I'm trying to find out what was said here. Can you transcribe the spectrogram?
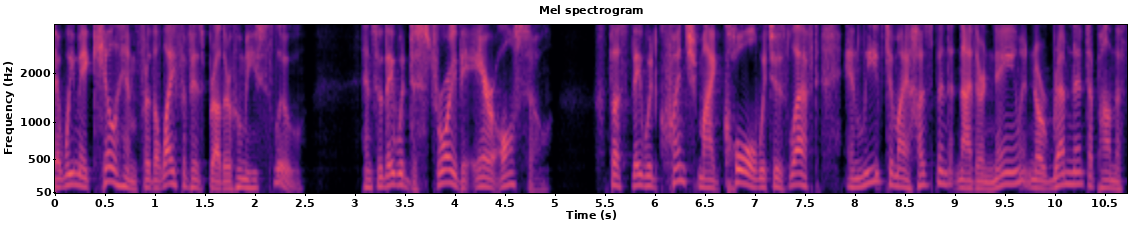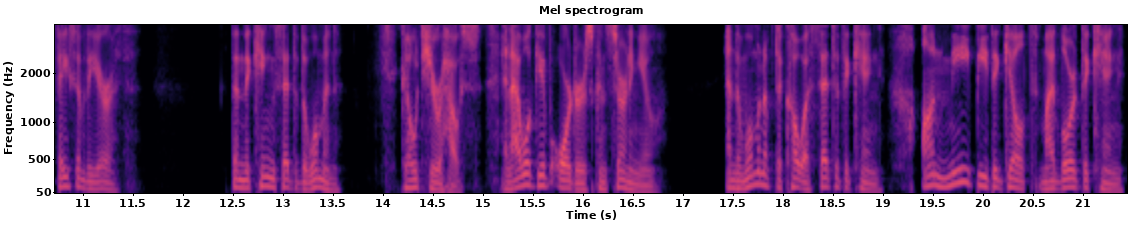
that we may kill him for the life of his brother whom he slew. And so they would destroy the heir also. Thus they would quench my coal which is left, and leave to my husband neither name nor remnant upon the face of the earth. Then the king said to the woman, Go to your house, and I will give orders concerning you. And the woman of Tekoa said to the king, On me be the guilt, my lord the king,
